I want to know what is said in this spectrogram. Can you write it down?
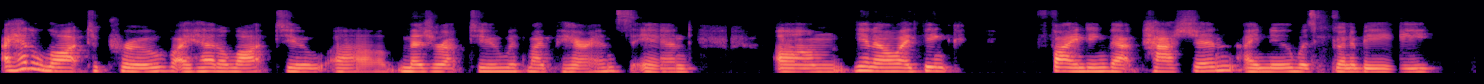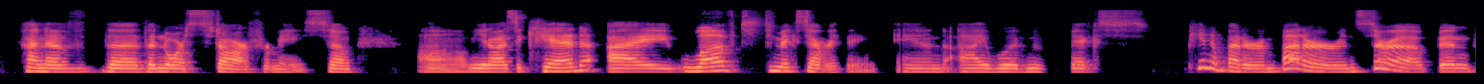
I had a lot to prove. I had a lot to uh, measure up to with my parents, and um, you know, I think finding that passion I knew was going to be kind of the the north star for me. So, um, you know, as a kid, I loved to mix everything, and I would mix peanut butter and butter and syrup, and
